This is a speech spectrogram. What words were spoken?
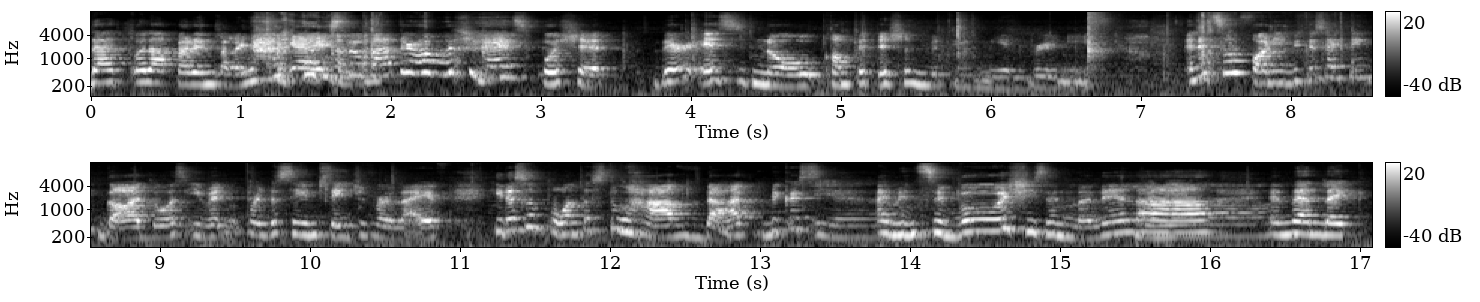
that wala pa rin talaga. Guys, no matter how much you guys push it, there is no competition between me and Bernice. And it's so funny because I think God was even for the same stage of her life. He doesn't want us to have that because Yeah. I'm in Cebu, she's in Manila, Manila. and then like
